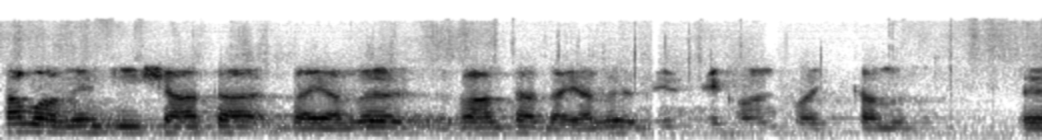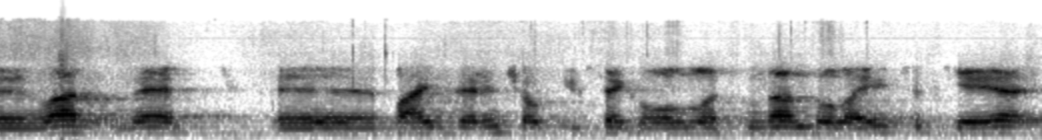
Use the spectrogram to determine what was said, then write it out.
Tamamen inşaata dayalı, ranta dayalı bir ekonomik politikamız e, var ve e, faizlerin çok yüksek olmasından dolayı Türkiye'ye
